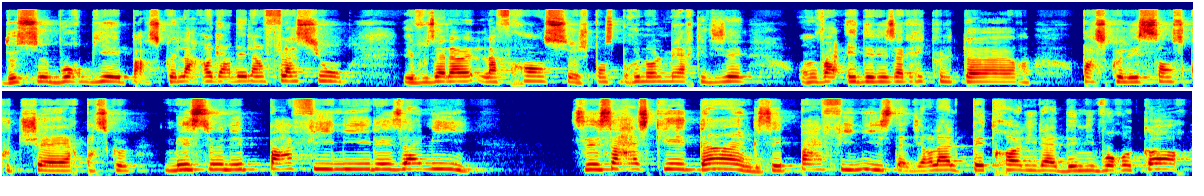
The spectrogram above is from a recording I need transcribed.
de ce bourbier. Parce que là, regardez l'inflation. Et vous avez la France, je pense Bruno Le Maire qui disait, on va aider les agriculteurs parce que l'essence coûte cher, parce que... Mais ce n'est pas fini, les amis. C'est ça ce qui est dingue, c'est pas fini. C'est-à-dire là, le pétrole, il a des niveaux records,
